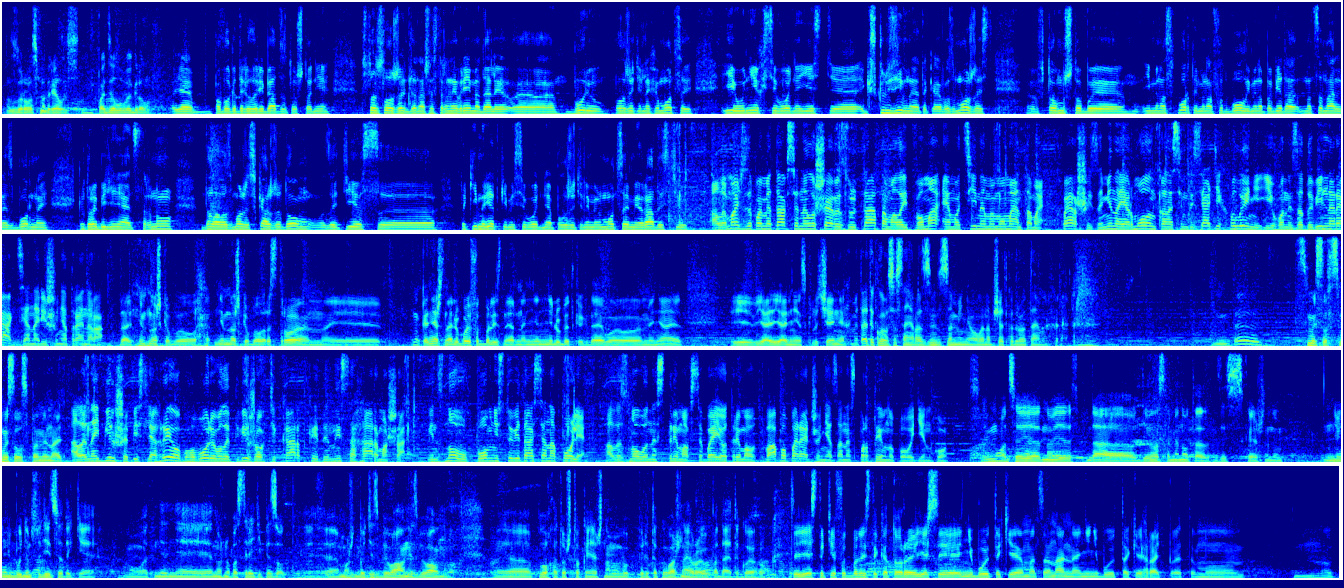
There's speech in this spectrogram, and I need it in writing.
Здорово смотрелось. По делу выиграл. Я поблагодарил ребят за то, что они в столь сложное для нашей страны время дали э, бурю положительных эмоций. И у них сегодня есть э, эксклюзивная такая возможность э, в том, чтобы именно спорт, именно футбол, именно победа национальной сборной, которая объединяет страну, дала возможность в каждый дом зайти с э, такими редкими сегодня положительными эмоциями, радостью. Але матч запам'ятався не лише результатом, але й двома емоційними моментами. Перший заміна Ярмоленка на 70-й хвилині і його незадовільна реакція на рішення тренера. Да, немножко был, немножко был расстроен. И, ну, конечно, любой футболист, наверное, не, не любит, когда его меняют. И я, я не исключение. Пам'ятаєте, коли вас останній раз замінювали на початку другого тайму? Да, смысл, смысл вспоминать. Але найбільше після гри обговорювали дві жовті картки Дениса Гармаша. Він знову повністю віддався на полі, але знову не стримав себе і отримав два попередження за неспортивну поведінку. Эмоции, я- ну, я- да, 90 минут, а здесь, конечно, ну, не, не будем судить все-таки. Вот, не, не нужно посмотреть эпизод. Э, Может быть, и сбивал, не сбивал, но э, плохо то, что, конечно, мы перед такой важной игрой выпадает такой игрок. Есть такие футболисты, которые, если не будут такие эмоциональные, они не будут так играть. Поэтому ну,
